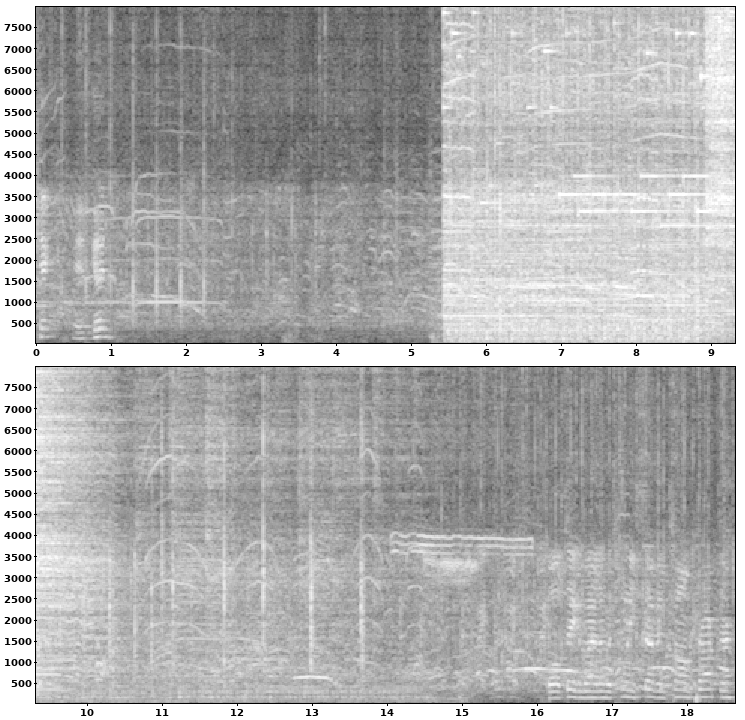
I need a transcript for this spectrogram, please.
Kick is good. Ball taken by number 27, Tom Proctor.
